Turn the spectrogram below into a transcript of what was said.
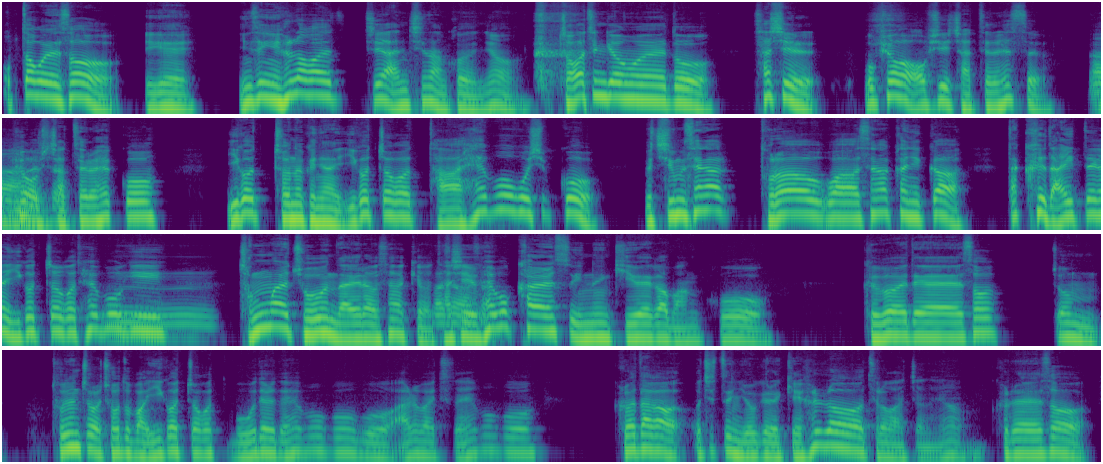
없다고 해서 이게 인생이 흘러가지 않지는 않거든요. 저 같은 경우에도 사실 목표가 없이 자퇴를 했어요. 아, 목표 없이 그렇죠. 자퇴를 했고 이것 저는 그냥 이것저것 다 해보고 싶고 지금 생각 돌아와 생각하니까 딱 그 나이대가 이것저것 해보기 음, 정말 좋은 나이라고 생각해요. 맞아, 다시 맞아. 회복할 수 있는 기회가 많고 그거에 대해서 좀 도전적으로 저도 막 이것저것 모델도 해보고 뭐 아르바이트도 해보고 그러다가 어쨌든 여기 이렇게 흘러 들어갔잖아요. 그래서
